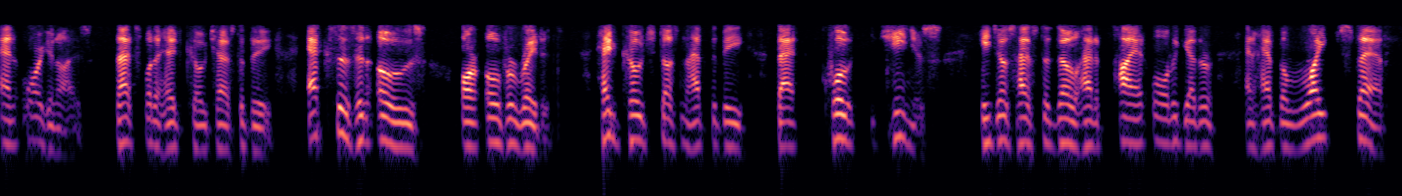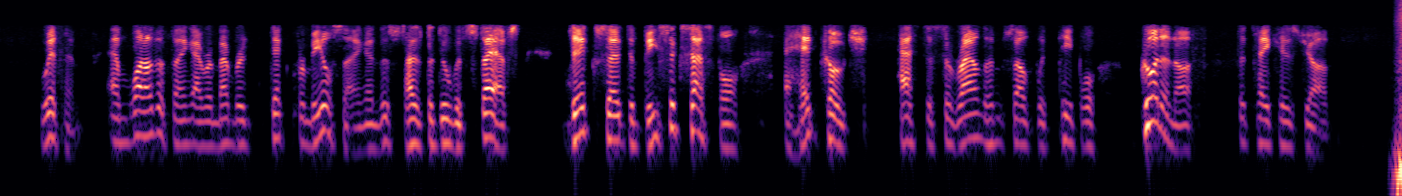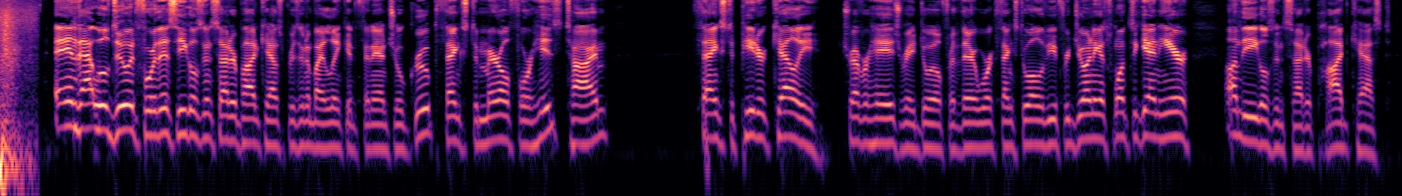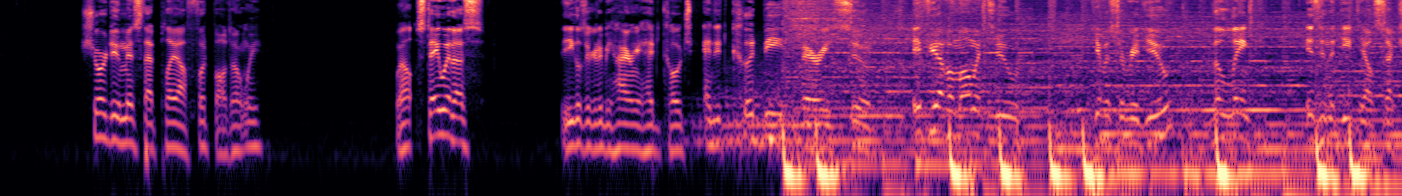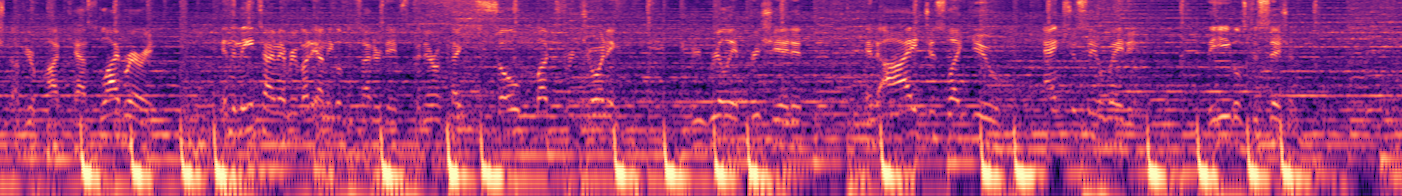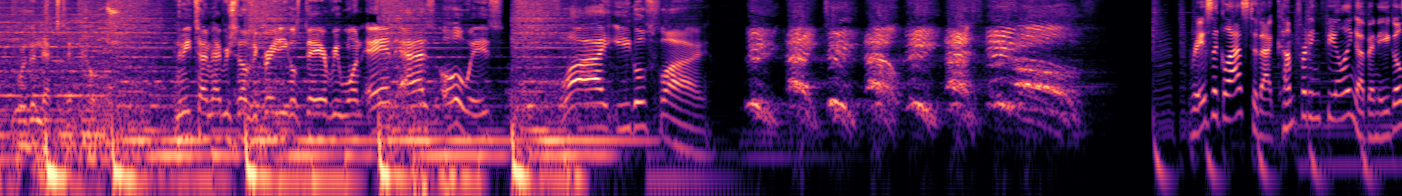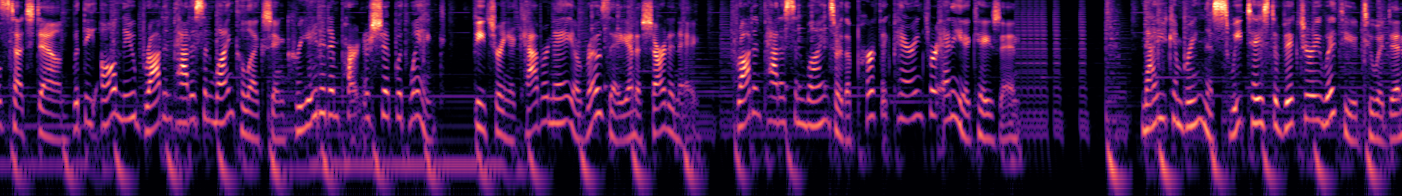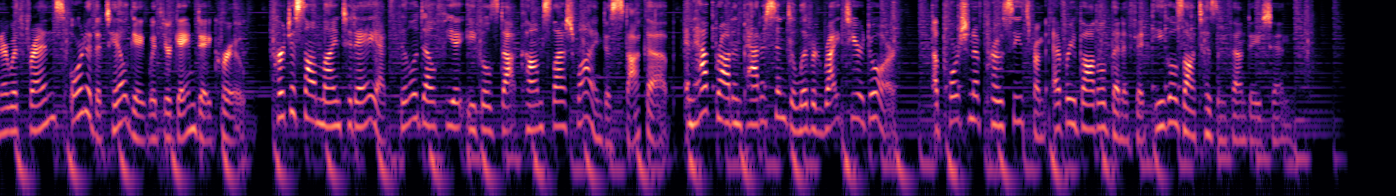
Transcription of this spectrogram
and organize. That's what a head coach has to be. X's and O's are overrated. Head coach doesn't have to be that quote genius. He just has to know how to tie it all together and have the right staff with him. And one other thing I remember Dick Vermeil saying, and this has to do with staffs. Dick said to be successful, a head coach has to surround himself with people good enough to take his job. And that will do it for this Eagles Insider podcast presented by Lincoln Financial Group. Thanks to Merrill for his time. Thanks to Peter Kelly, Trevor Hayes, Ray Doyle for their work. Thanks to all of you for joining us once again here on the Eagles Insider podcast. Sure do miss that playoff football, don't we? Well, stay with us. The Eagles are going to be hiring a head coach, and it could be very soon. If you have a moment to give us a review, the link is in the details section of your podcast library. In the meantime, everybody, I'm Eagles Insider Dave Spadaro. Thank you so much for joining. We really appreciate it. And I, just like you, anxiously awaiting the Eagles' decision for the next head coach. In the meantime, have yourselves a great Eagles day, everyone. And as always, fly, Eagles, fly. E A G L E S Eagles! Raise a glass to that comforting feeling of an Eagles touchdown with the all new Broad and Pattison wine collection created in partnership with Winc, featuring a Cabernet, a Rosé, and a Chardonnay. Broad and Pattison wines are the perfect pairing for any occasion. Now you can bring the sweet taste of victory with you to a dinner with friends or to the tailgate with your game day crew. Purchase online today at philadelphiaeagles.com slash wine to stock up and have Broad and Pattison delivered right to your door. A portion of proceeds from every bottle benefit Eagles Autism Foundation.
